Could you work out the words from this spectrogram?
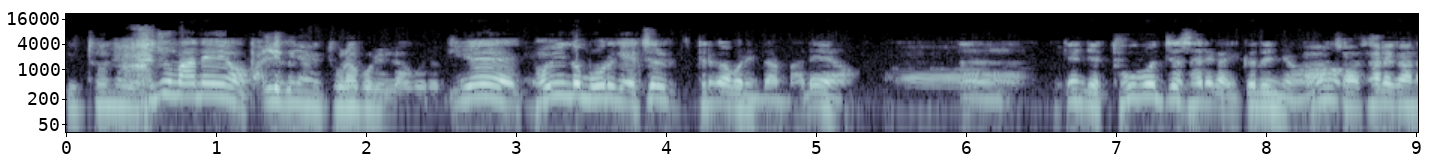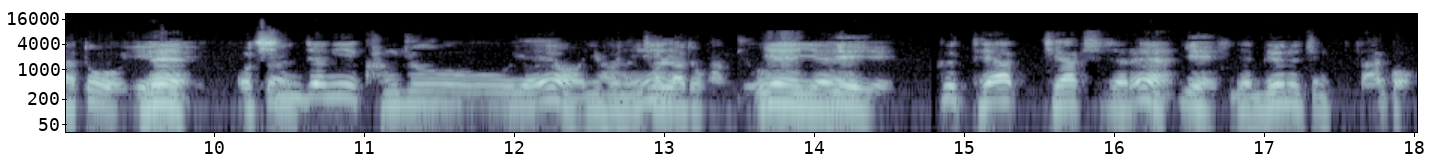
유턴을 아주 많아요. 빨리 그냥 돌아버리려고 이렇게. 예, 본인도 모르게 엑셀 들어가 버린단 말이에요. 아, 그게 이제 두 번째 사례가 있거든요. 아, 저 사례가 하나 또 예. 네. 어떤 친정이 광주예요, 이분이. 아, 전라도 강주. 예, 예. 예, 예. 그 대학 재학 시절에 예, 이제 면허증 따고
